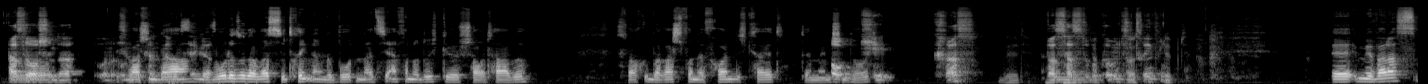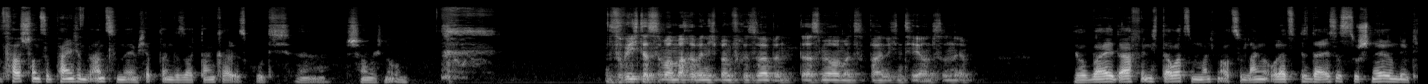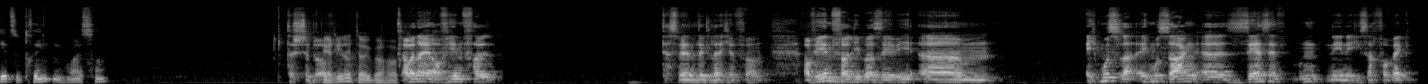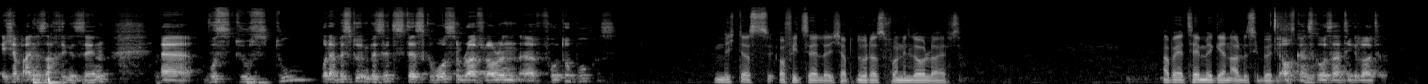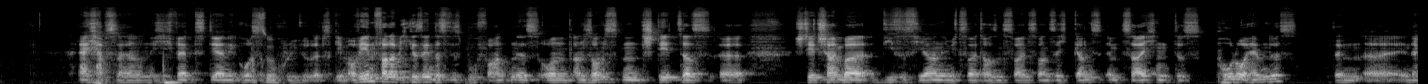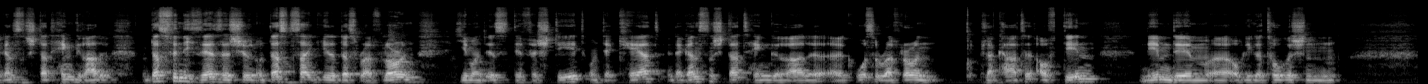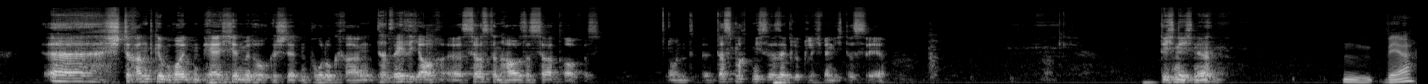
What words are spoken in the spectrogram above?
Warst du auch Also, schon da? Un- Ich war schon da. ganz Mir wurde sogar was zu trinken angeboten, als ich einfach nur durchgeschaut habe. Ich war auch überrascht von der Freundlichkeit der Menschen dort. Okay, krass. Wild. Was hast du bekommen zu trinken? Äh, mir war das fast schon zu peinlich, um es anzunehmen. Ich habe dann gesagt, danke, alles gut, ich äh, schaue mich nur um. So wie ich das immer mache, wenn ich beim Friseur bin. Da ist mir auch immer zu peinlich, einen Tee anzunehmen. Ja, wobei, da finde ich, dauert es manchmal auch zu lange. Oder da ist es zu schnell, um den Tee zu trinken, weißt du? Das stimmt auch. Wer redet da überhaupt? Aber naja, auf jeden Fall, das werden wir gleich erfahren. Auf jeden Fall, lieber Sebi, ähm, ich, muss, ich muss sagen, äh, sehr, sehr, hm, nee, nee, ich sag vorweg, ich habe eine Sache gesehen. Äh, wusstest du oder bist du im Besitz des großen Ralph Lauren äh, Fotobuches? Nicht das offizielle, ich habe nur das von den Lowlifes. Aber erzähl mir gern alles über die. Auch ganz großartige Leute. Ja, ich habe es leider noch nicht. Ich werde dir eine große so. Buchreview dazu geben. Auf jeden Fall habe ich gesehen, dass dieses Buch vorhanden ist und ansonsten steht das äh, steht scheinbar dieses Jahr, nämlich 2022, ganz im Zeichen des Polohemdes. Denn äh, in der ganzen Stadt hängen gerade, und das finde ich sehr, sehr schön. Und das zeigt wieder, dass Ralph Lauren jemand ist, der versteht und der kehrt. In der ganzen Stadt hängen gerade äh, große Ralph Lauren Plakate, auf denen neben dem äh, obligatorischen äh, strandgebräunten Pärchen mit hochgestellten Polokragen tatsächlich auch äh, Thurston Hauser Shirt drauf ist. Und äh, das macht mich sehr, sehr glücklich, wenn ich das sehe. Dich nicht, ne? Hm, Wer?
